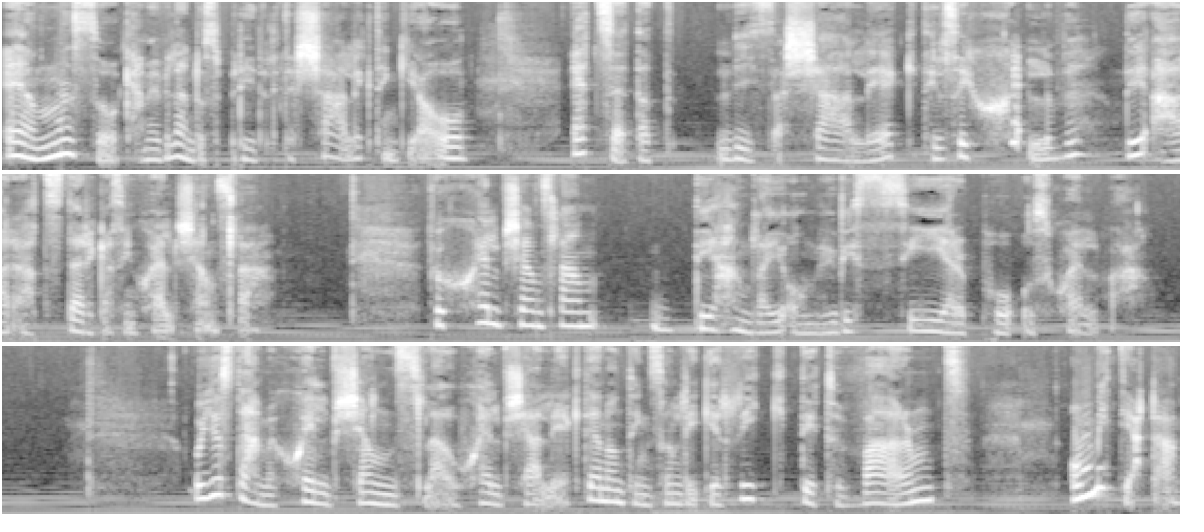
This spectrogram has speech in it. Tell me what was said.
än så kan vi väl ändå sprida lite kärlek tänker jag. Och ett sätt att visa kärlek till sig själv det är att stärka sin självkänsla. För självkänslan det handlar ju om hur vi ser på oss själva. Och just det här med självkänsla och självkärlek, det är någonting som ligger riktigt varmt om mitt hjärta.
